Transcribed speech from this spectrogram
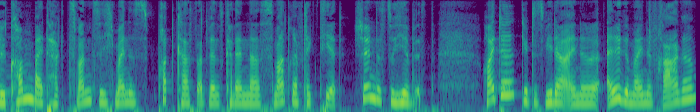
Willkommen bei Tag 20 meines Podcast Adventskalenders Smart Reflektiert. Schön, dass du hier bist. Heute gibt es wieder eine allgemeine Frage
